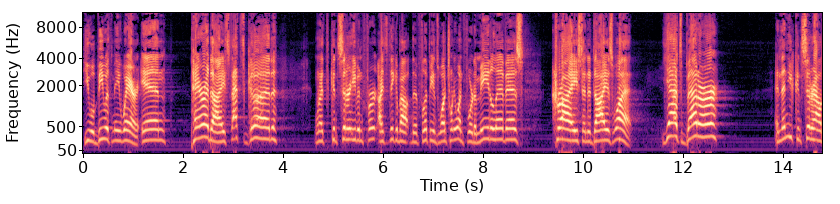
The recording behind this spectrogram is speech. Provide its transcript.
you will be with me where? In paradise. That's good. When I consider even first, I think about the Philippians 1.21, for to me to live is Christ and to die is what? Yeah, it's better. And then you consider how,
